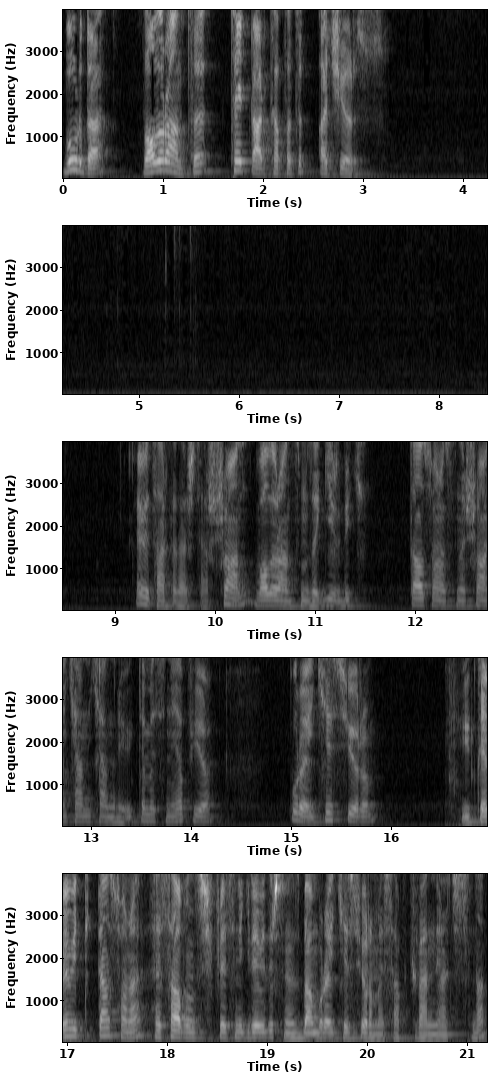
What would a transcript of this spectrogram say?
Burada Valorant'ı tekrar kapatıp açıyoruz. Evet arkadaşlar şu an Valorant'ımıza girdik. Daha sonrasında şu an kendi kendine yüklemesini yapıyor. Burayı kesiyorum. Yükleme bittikten sonra hesabınızın şifresini girebilirsiniz. Ben burayı kesiyorum hesap güvenliği açısından.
